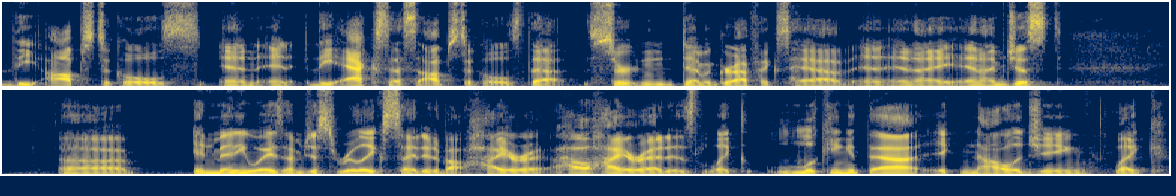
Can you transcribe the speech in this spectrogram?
the obstacles and, and the access obstacles that certain demographics have. And, and I and I'm just uh, in many ways I'm just really excited about higher how higher ed is like looking at that acknowledging like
